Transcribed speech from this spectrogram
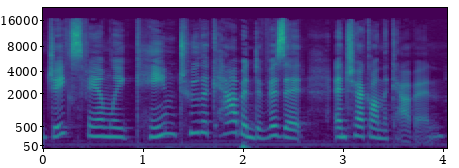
Jake's family came to the cabin to visit and check on the cabin.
